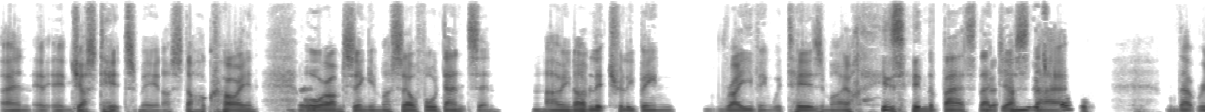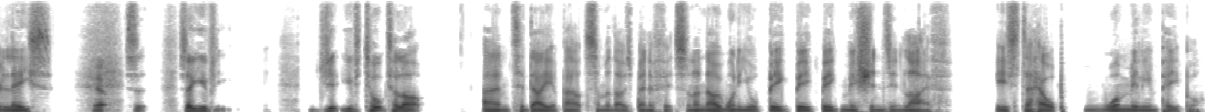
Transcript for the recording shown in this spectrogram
and it, it just hits me and I start crying, Yeah. or I'm singing myself or dancing. Mhm. I mean, I've literally been raving with tears in my eyes in the past. That Yeah. just that that release. Yep. So, so you've you- you've talked a lot um, today about some of those benefits, and I know one of your big, big, big missions in life is to help one million people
